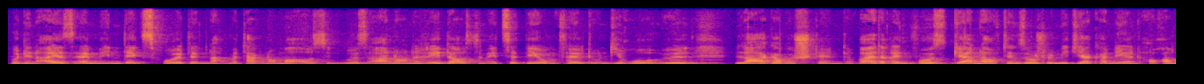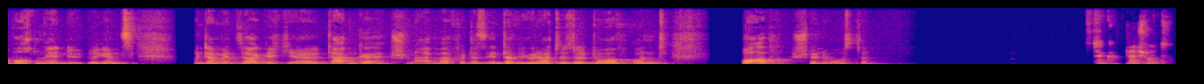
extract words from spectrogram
und den ISM-Index heute Nachmittag nochmal aus den USA, noch eine Rede aus dem EZB-Umfeld und die Rohöl-Lagerbestände. Weitere Infos gerne auf den Social-Media-Kanälen, auch am Wochenende übrigens. Und damit sage ich äh, danke schon einmal für das Interview nach Düsseldorf und vorab schöne Ostern. Danke, gleichfalls.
